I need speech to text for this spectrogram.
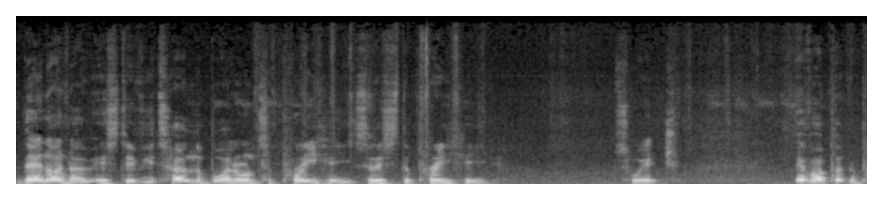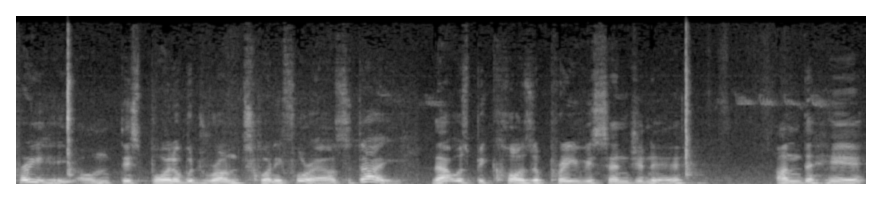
Then I noticed if you turn the boiler on to preheat, so this is the preheat switch, if I put the preheat on, this boiler would run 24 hours a day. That was because a previous engineer under here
